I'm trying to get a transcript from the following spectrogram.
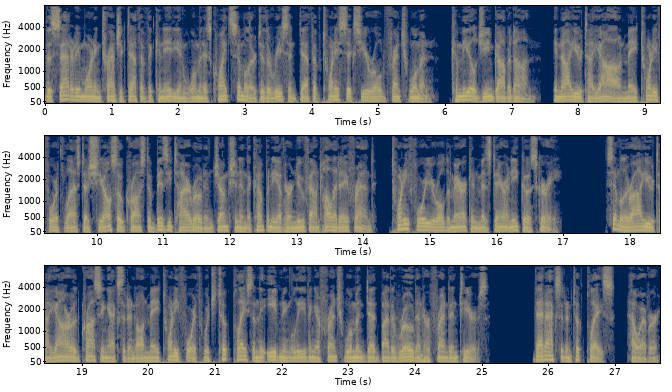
The Saturday morning tragic death of the Canadian woman is quite similar to the recent death of 26-year-old French woman, Camille Jean Gavadon, in Ayutthaya on May 24 last as she also crossed a busy Thai road in Junction in the company of her newfound holiday friend, 24-year-old American Ms. Taraniko Scurry. Similar Ayutthaya road crossing accident on May 24 which took place in the evening leaving a French woman dead by the road and her friend in tears. That accident took place, however,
